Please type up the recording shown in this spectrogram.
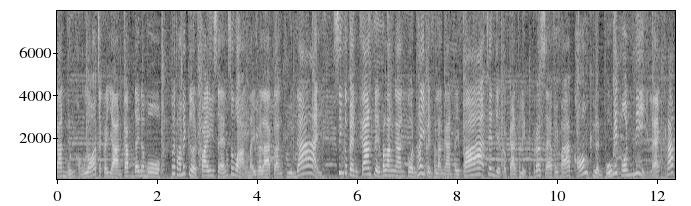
การหมุนของล้อจักรยานกับไดนาโม เพื่อทำให้เกิดไฟแสงสว่างในเวลากลางคืนได้ ซึ่งก็เป็นการเปลี่ยนพลังงานกลให้เป็นพลังงานไฟฟ้า เช่นเดียวกับการผลิตกระแสไฟฟ้าของเขื่อนภูมิพลนี่แหละครับ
